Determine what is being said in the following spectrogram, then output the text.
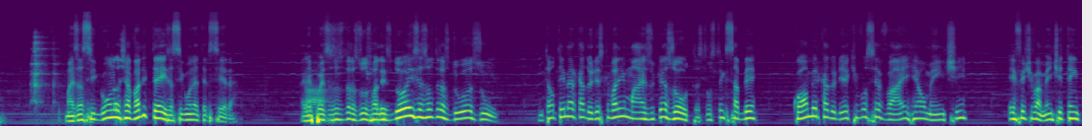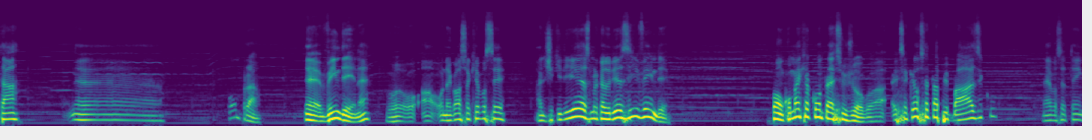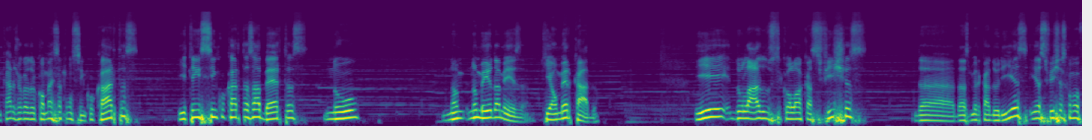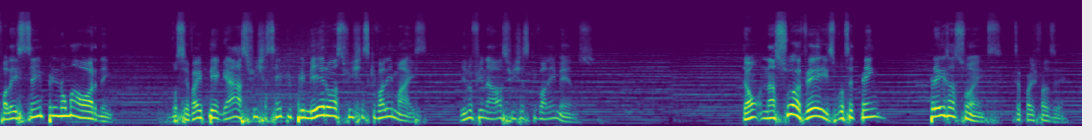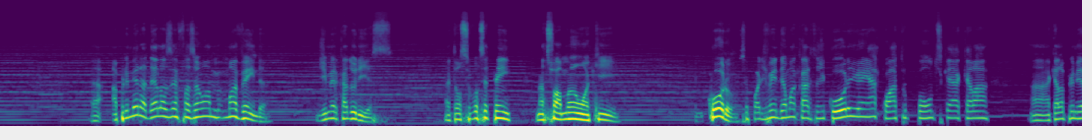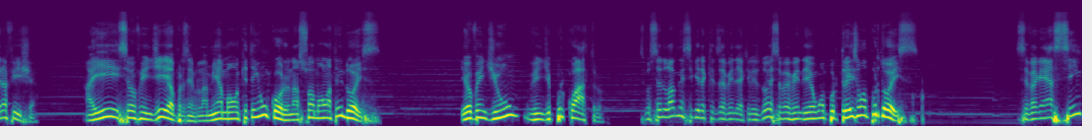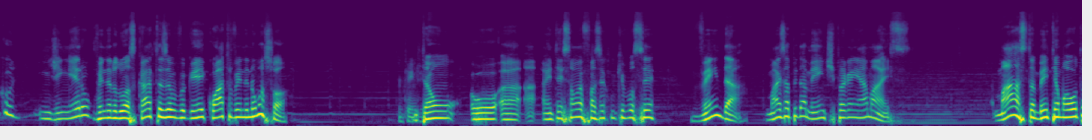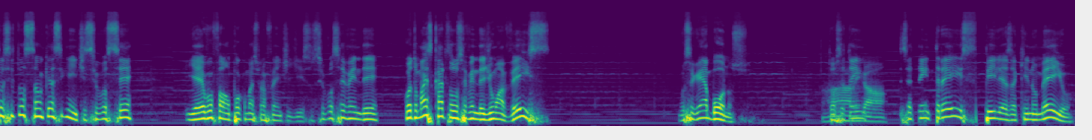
Mas a segunda já vale 3, a segunda e a terceira. Aí ah. depois as outras duas valem 2 e as outras duas 1. Um. Então tem mercadorias que valem mais do que as outras. Então você tem que saber qual mercadoria que você vai realmente, efetivamente tentar é, comprar. É, vender, né? O, o, negócio aqui é você adquirir as mercadorias e vender. Bom, como é que acontece o jogo? Esse aqui é o setup básico. Né? Você tem. Cada jogador começa com cinco cartas e tem cinco cartas abertas no, no, no meio da mesa, que é o mercado. E do lado se coloca as fichas da, das mercadorias e as fichas, como eu falei, sempre numa ordem. Você vai pegar as fichas sempre primeiro as fichas que valem mais e no final as fichas que valem menos. Então, na sua vez, você tem três ações que você pode fazer. É, a primeira delas é fazer uma, uma venda de mercadorias. Então, se você tem na sua mão aqui couro, você pode vender uma carta de couro e ganhar quatro pontos, que é aquela, aquela primeira ficha. Aí, se eu vendia, por exemplo, na minha mão aqui tem um couro, na sua mão lá tem dois. Eu vendi um, vendi por quatro. Se você logo em seguida quiser vender aqueles dois, você vai vender uma por três e uma por dois. Você vai ganhar cinco em dinheiro vendendo duas cartas, eu ganhei quatro vendendo uma só. Entendi. Então, o, a, a intenção é fazer com que você venda mais rapidamente para ganhar mais. Mas também tem uma outra situação que é a seguinte: se você e aí eu vou falar um pouco mais para frente disso. Se você vender, quanto mais cartas você vender de uma vez, você ganha bônus. Então ah, você tem legal. você tem três pilhas aqui no meio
